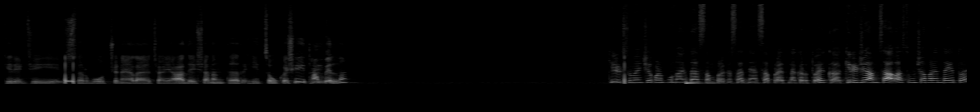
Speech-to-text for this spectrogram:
किरीटजी सर्वोच्च न्यायालयाच्या या आदेशानंतर ही चौकशीही थांबेल ना? किरीट सुम्यांशी आपण पुन्हा एकदा संपर्क साधण्याचा प्रयत्न करतोय. क- किरीटजी आमचा आवाज तुमच्यापर्यंत येतोय?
